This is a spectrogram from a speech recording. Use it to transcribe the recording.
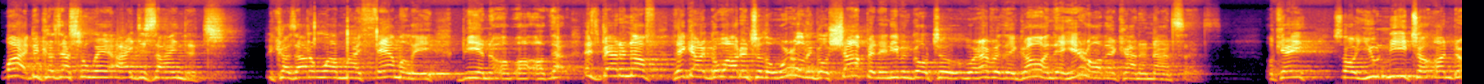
Why? Because that's the way I designed it. Because I don't want my family being uh, uh, uh that. It's bad enough they got to go out into the world and go shopping and even go to wherever they go and they hear all that kind of nonsense. Okay? So you need to under,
